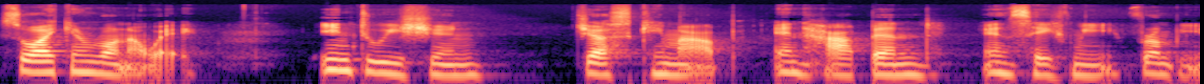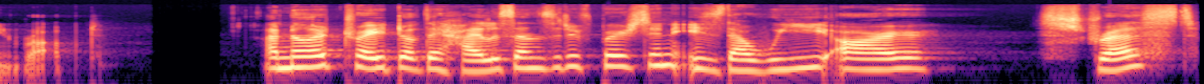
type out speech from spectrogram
so I can run away. Intuition just came up and happened and saved me from being robbed. Another trait of the highly sensitive person is that we are stressed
